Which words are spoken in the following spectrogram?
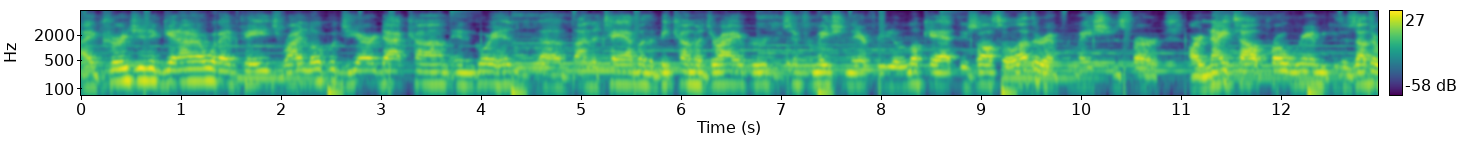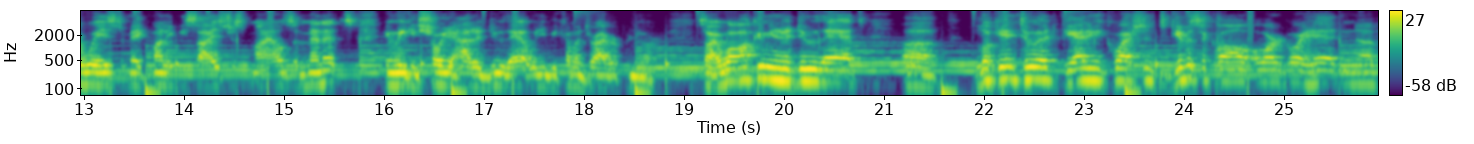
I encourage you to get on our webpage, ridelocalgr.com, and go ahead uh, on the tab on the Become a Driver. There's information there for you to look at. There's also other information for our Nights Out program because there's other ways to make money besides just miles and minutes, and we can show you how to do that when you become a driverpreneur. So I welcome you to do that. Uh, look into it. If you had any questions, give us a call or go ahead and uh,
